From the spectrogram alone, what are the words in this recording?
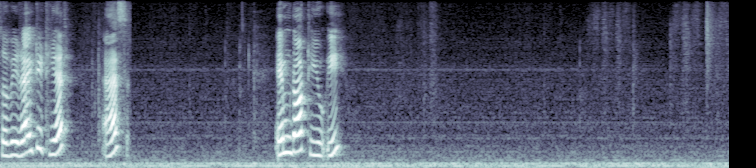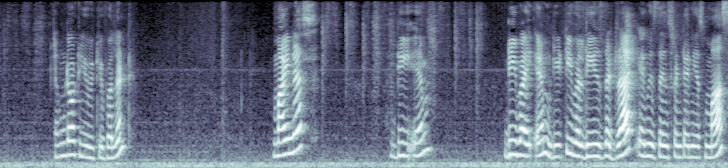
So, we write it here as m dot u e m dot u equivalent minus d m d by m dt well d is the drag m is the instantaneous mass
